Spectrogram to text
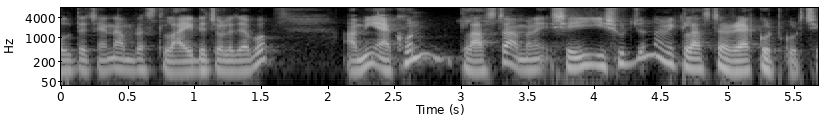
বলতে চাই না, আমরা স্লাইডে চলে যাব। আমি এখন ক্লাসটা মানে সেই ইস্যুর জন্য আমি ক্লাসটা রেকর্ড করছি।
